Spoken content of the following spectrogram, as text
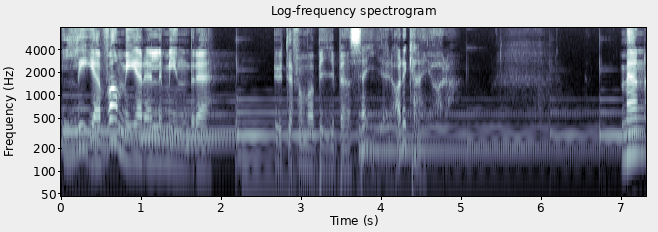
leva mer eller mindre utifrån vad Bibeln säger. Ja, det kan jag göra. Men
